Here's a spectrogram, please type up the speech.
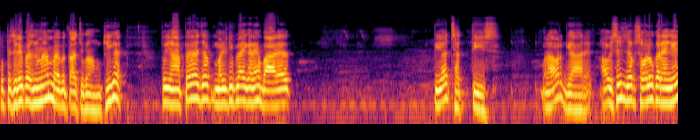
तो पिछले प्रश्न में मैं बता चुका हूँ, ठीक है? तो यहाँ पे जब मल्टीप्लाई करें, बारह तिया छत्तीस, बराबर ग्यारह। अब इसे जब सॉल्व करेंगे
